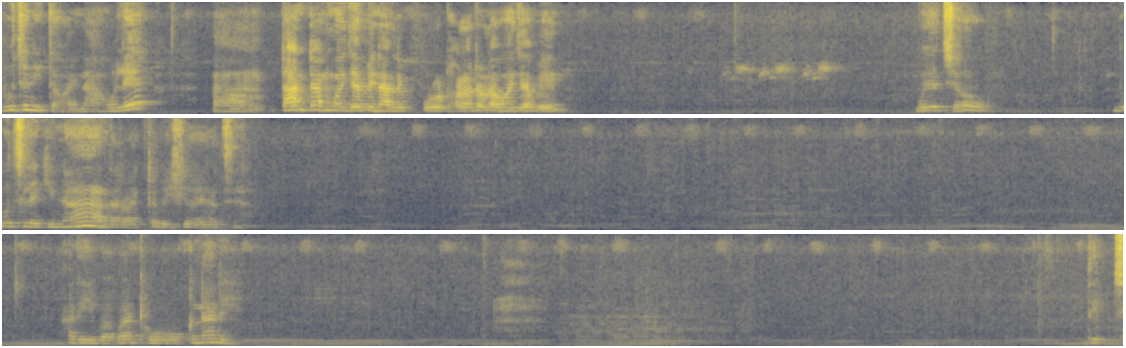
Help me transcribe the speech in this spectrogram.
বুঝে নিতে হয়। না হলে টান টান হয়ে যাবে, নাহলে পুরো ঢলা ঢলা হয়ে যাবে। বুঝেছ? বুঝলে কি না? দাঁড়াও, একটা বেশি হয়ে গেছে। আরে বাবা, ঢোক না রে। দেখছ?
